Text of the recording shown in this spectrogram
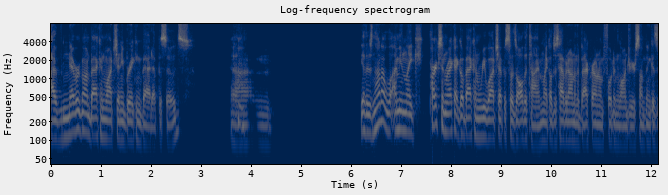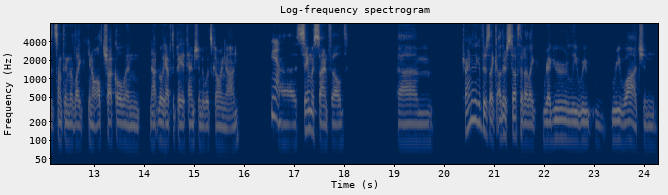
I've never gone back and watched any Breaking Bad episodes. Um, yeah, there's not a lot. I mean, like Parks and Rec, I go back and rewatch episodes all the time. Like I'll just have it on in the background. when I'm folding laundry or something because it's something that, like, you know, I'll chuckle and not really have to pay attention to what's going on. Yeah. Uh, same with Seinfeld. Um, trying to think if there's like other stuff that I like regularly re- rewatch, and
